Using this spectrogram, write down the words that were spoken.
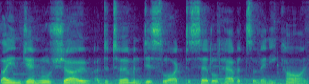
They in general show a determined dislike to settled habits of any kind.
